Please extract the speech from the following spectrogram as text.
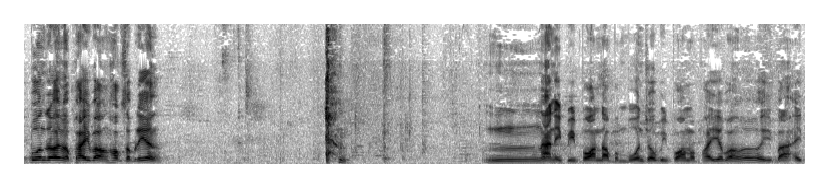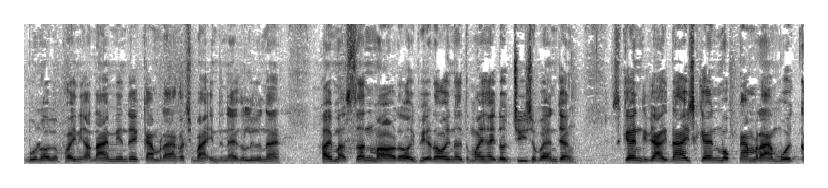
X 420បង60រៀលអានេះ2019ចូល2020បងអើយបាទ X420 នេះអត់ដែរមានទេកាមេរ៉ាក៏ច្បាស់អ៊ីនធឺណិតក៏លឿនដែរហើយម៉ាស៊ីន100%នៅថ្មីហើយដូច G7 អញ្ចឹង scan កញ្ចៅដៃ scan មុខកាមេរ៉ាមួយក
